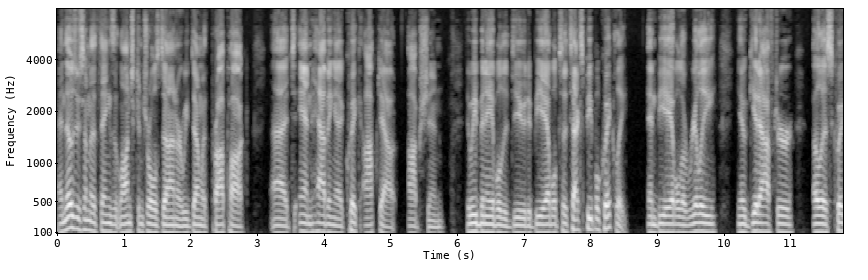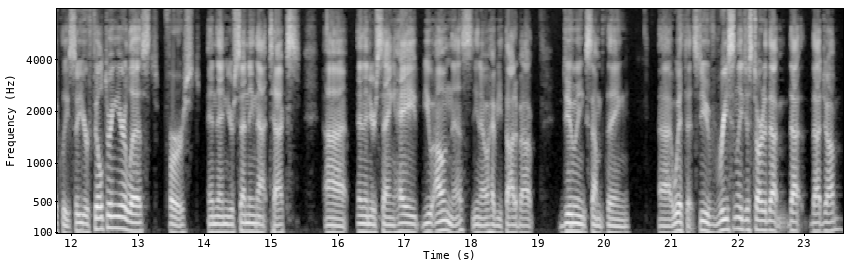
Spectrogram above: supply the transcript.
and those are some of the things that launch control's done or we've done with PropHawk uh, to, and having a quick opt out option that we've been able to do to be able to text people quickly and be able to really you know get after a list quickly. So you're filtering your list first, and then you're sending that text, uh, and then you're saying, "Hey, you own this. You know, have you thought about doing something uh, with it?" So you've recently just started that that that job.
